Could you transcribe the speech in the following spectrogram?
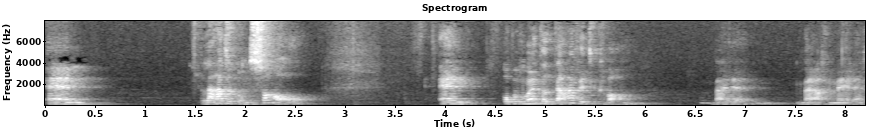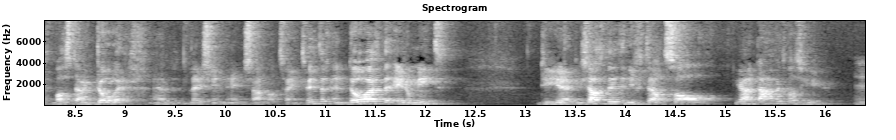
En later komt Saul. En op het moment dat David kwam bij, de, bij Achimelech, was daar Doeg. Dat lees je in 1 Samuel 22. En Doeg, de Edomite, die, eh, die zag dit en die vertelt Saul, ja, David was hier. Mhm.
